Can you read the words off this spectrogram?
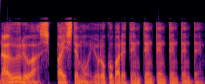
ラウールは失敗しても喜ばれ点々点々点々。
